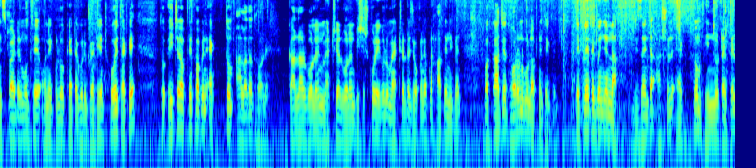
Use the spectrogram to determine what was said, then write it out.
ইন্সপায়ার্ডের মধ্যে অনেকগুলো ক্যাটাগরি ভ্যারিয়েন্ট হয়ে থাকে। তো এটা আপনি পাবেন একদম আলাদা ধরনের। কালার বলেন ম্যাটেরিয়াল বলেন, বিশেষ করে এগুলো ম্যাটেরিয়ালটা যখন আপনি হাতে নেবেন বা কাজের ধরনগুলো আপনি দেখবেন, দেখলে দেখবেন যে না, ডিজাইনটা আসলে একদম ভিন্ন টাইপের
